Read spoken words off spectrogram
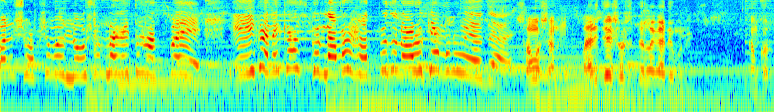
মানে সবসময় লোশন লাগাই তো হাত পায়ে। এইখানে কাজ করলে আমার হাত পা যেন আরও কেমন হয়ে যায়। সমস্যা নেই। বাড়ি যেয়ে সরষে তেল লাগাই দেবো না কাম করো।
